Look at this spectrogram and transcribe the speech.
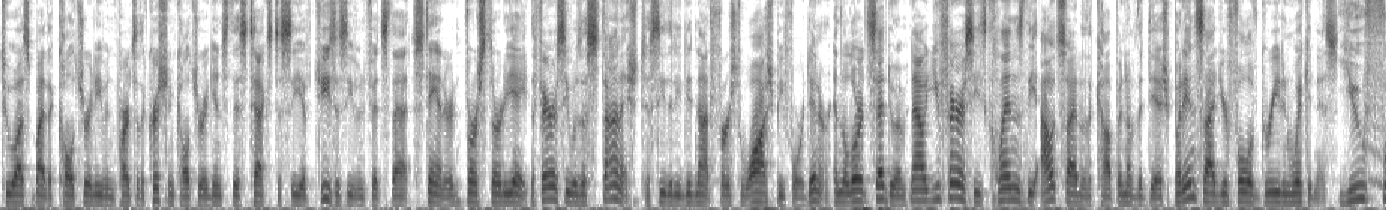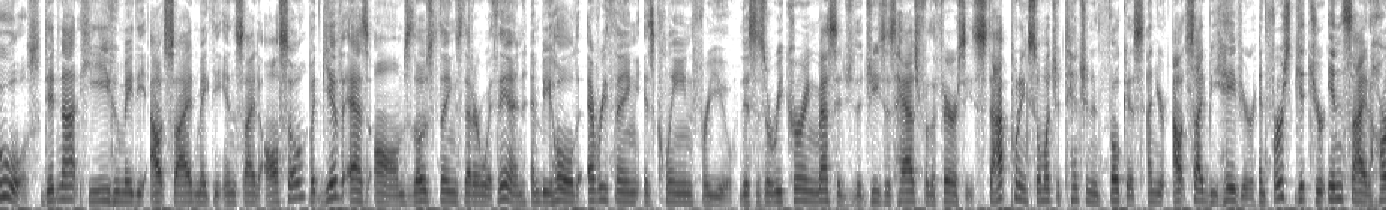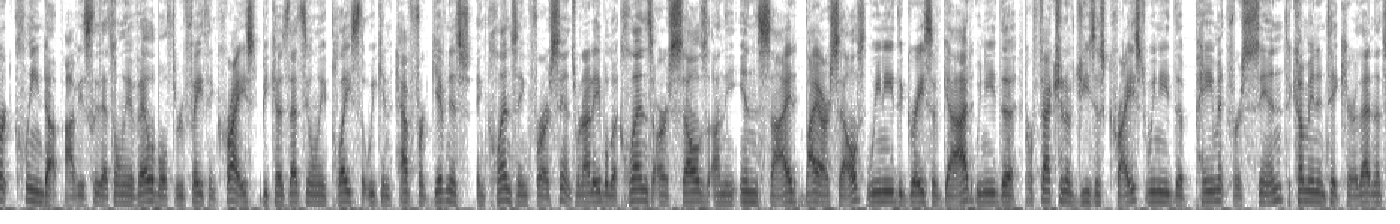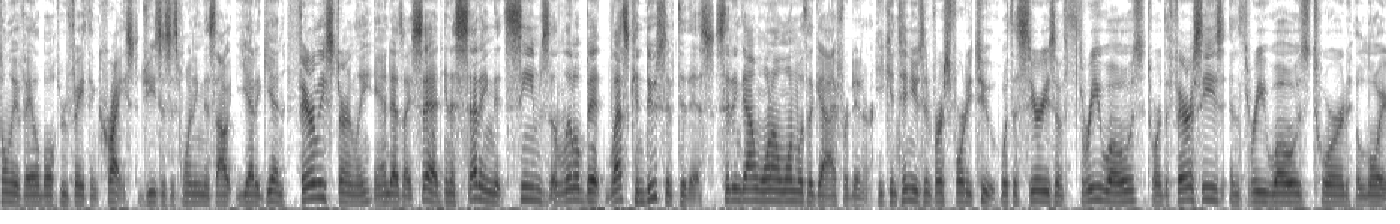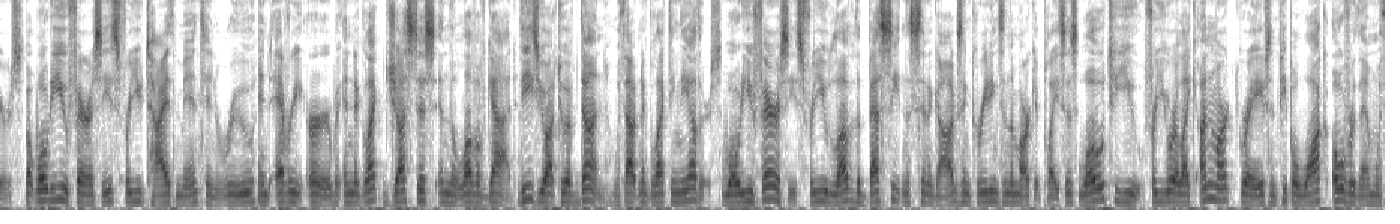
to us by the culture and even parts of the Christian culture against this text to see if Jesus even fits that standard. Verse 38 The Pharisee was astonished to see that he did not first wash before dinner. And the Lord said to him, Now you Pharisees cleanse the outside of the cup and of the dish, but inside you're full of greed and wickedness. You fools! Did not he who made the outside make the inside also? But give as alms those things that are within, and behold, everything is clean for you. This is a recurring message that Jesus has for the Pharisees. Stop putting so much attention and focus on your outside behavior and first get your inside heart cleaned up. Obviously, that's only available through faith in Christ because that's the only place that we can have forgiveness and cleansing for our sins. We're not able to cleanse ourselves on the inside by ourselves. We need the grace of God. We need the perfection of Jesus Christ. We need the payment for sin to come in and take care of that. And that's only available through faith in Christ. Jesus is pointing this out yet again fairly sternly, and as I said, in a setting that seems a little bit less conducive to this, sitting down one on one with a guy for dinner. He continues in verse 42 with a series of three woes toward the Pharisees and three woes toward the lawyers. But woe to you, Pharisees, for you tithe mint and rue and every herb, and neglect justice and the love of God. These you ought to have done, without neglecting the others. Woe to you, Pharisees, for you love the best seat in the synagogues and greetings in the marketplaces. Woe to you, for you are like unmarked graves, and people walk over them without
